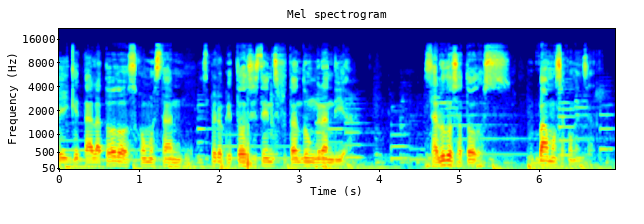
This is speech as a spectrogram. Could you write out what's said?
Hey, ¿qué tal a todos? ¿Cómo están? Espero que todos estén disfrutando un gran día. Saludos a todos. Vamos a comenzar.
